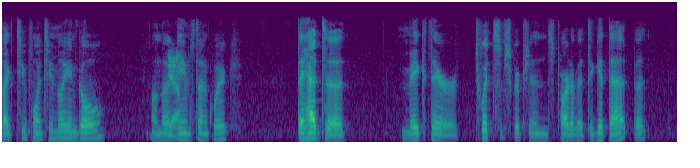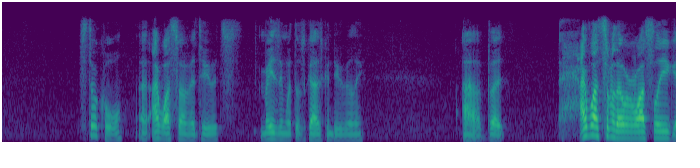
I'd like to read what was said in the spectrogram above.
like 2.2 million goal on the Yeah. games done quick. They had to make their Twitch subscriptions part of it to get that, but still cool. Uh, I watched some of it too. It's amazing what those guys can do, really. Uh, but I watched some of the Overwatch League.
